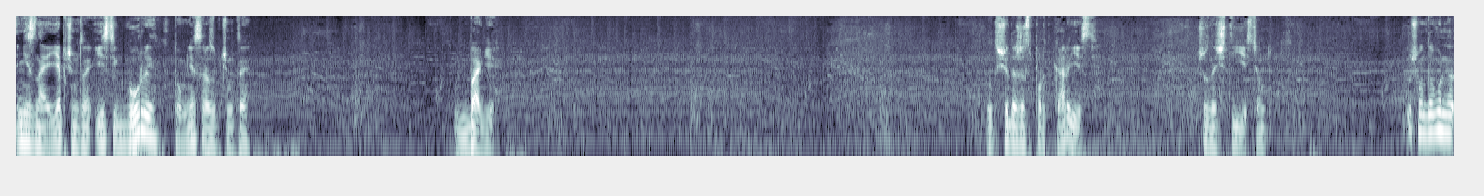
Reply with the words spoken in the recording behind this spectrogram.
Не знаю, я почему-то, если горы, то у меня сразу почему-то баги Тут еще даже спорткар есть. Что значит есть? Он тут... Слушай, он довольно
